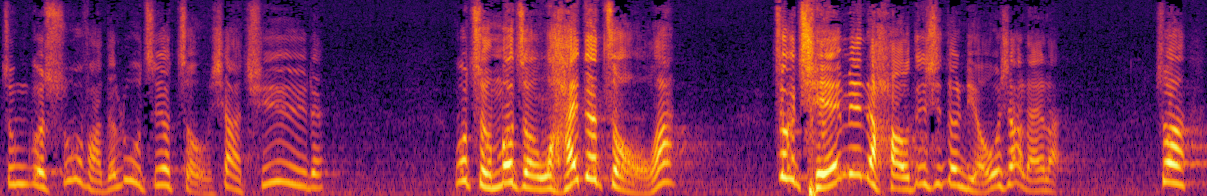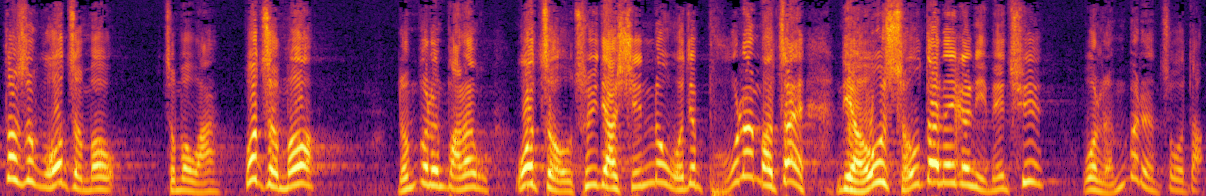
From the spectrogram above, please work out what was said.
中国书法的路子要走下去呢？我怎么走？我还得走啊！这个前面的好东西都留下来了，是吧？但是我怎么怎么玩？我怎么能不能把它？我走出一条新路，我就不那么在流熟到那个里面去？我能不能做到？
